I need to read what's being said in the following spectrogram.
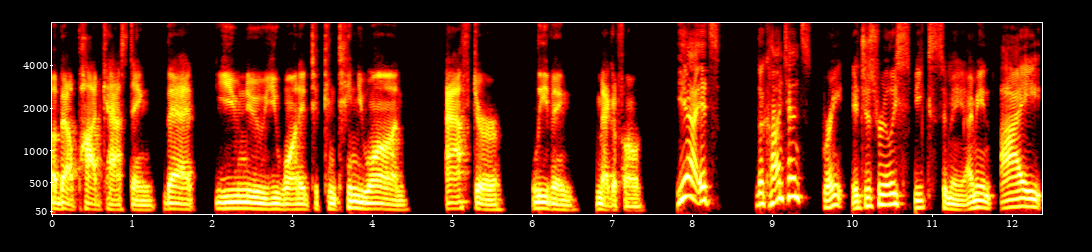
about podcasting that you knew you wanted to continue on after leaving megaphone? Yeah, it's the content's great. It just really speaks to me. I mean, I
